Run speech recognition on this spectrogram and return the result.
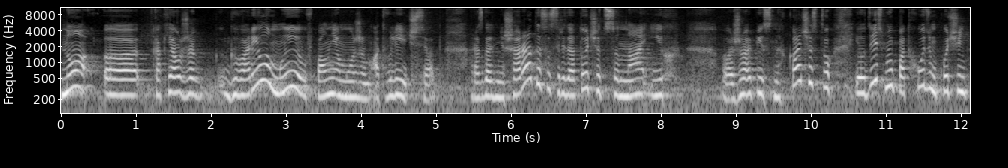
Но, э, как я уже говорила, мы вполне можем отвлечься от разгадывания шарат и сосредоточиться на их э, живописных качествах. И вот здесь мы подходим к очень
